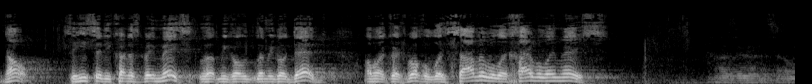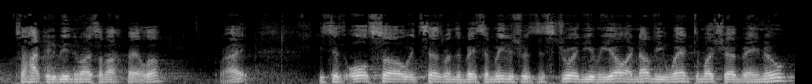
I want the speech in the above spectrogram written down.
No. So he said he us by mace. Let me go, let me go dead. I'm like, Baruch Hu, lo mace. So how could it be in the Maras Machpelah? Right? He says also, it says when the Beis Hamikdash was destroyed, Yirmiyahu Navi went to Moshe Rabbeinu,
